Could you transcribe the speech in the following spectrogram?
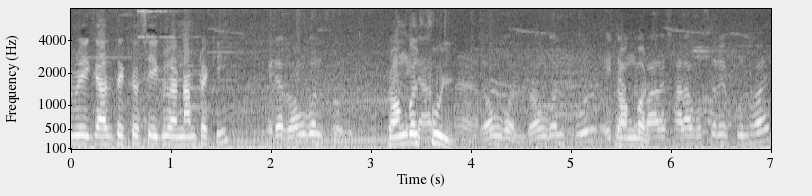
আমি এই গাছ দেখতে পাচ্ছি এগুলোর নামটা কি? এটা রঙ্গন ফুল। রঙ্গল ফুল? হ্যাঁ রঙ্গন রঙ্গন ফুল। এটা রঙ্গন। সারা বছরের ফুল হয়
